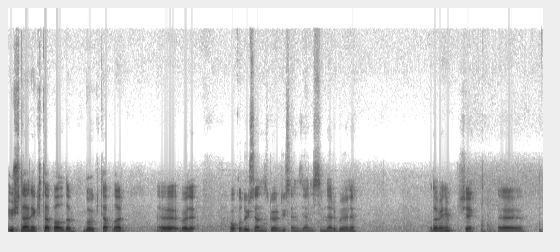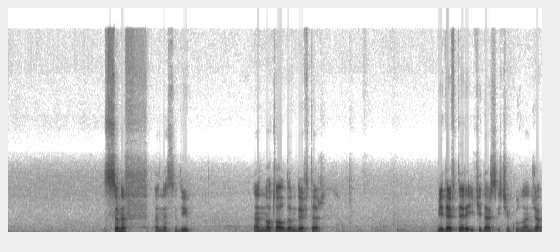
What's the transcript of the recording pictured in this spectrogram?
3 tane kitap aldım. Bu kitaplar e, böyle okuduysanız, gördüyseniz yani isimleri böyle. Bu da benim şey e, sınıf e, nasıl diyeyim? Yani not aldığım defter. Bir defteri iki ders için kullanacağım.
